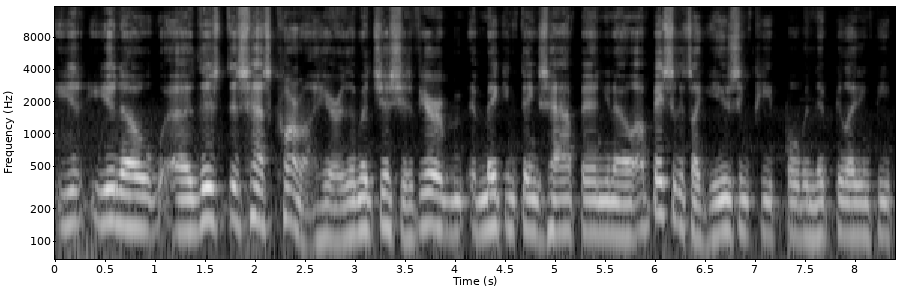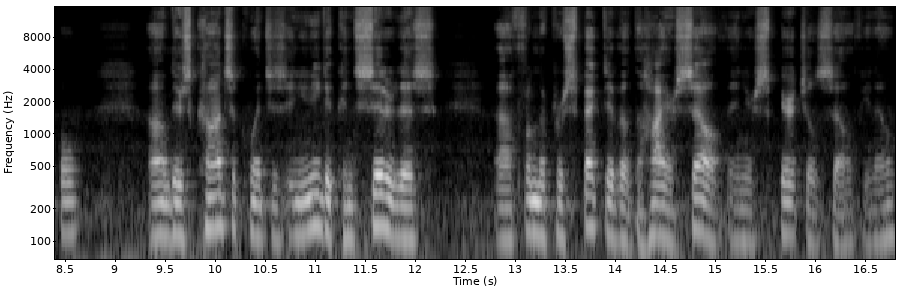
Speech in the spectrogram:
you you know uh, this this has karma here. The magician if you're making things happen you know uh, basically it's like using people manipulating people. Um, there's consequences and you need to consider this uh, from the perspective of the higher self and your spiritual self you know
